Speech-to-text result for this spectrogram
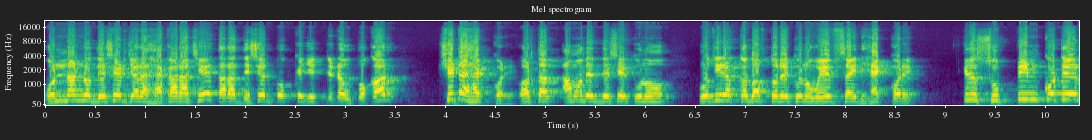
অন্যান্য দেশের যারা হ্যাকার আছে, তারা দেশের পক্ষে যেটা উপকার, সেটা হ্যাক করে। অর্থাৎ আমাদের দেশের কোনো প্রতিরক্ষা দপ্তরের কোনো ওয়েবসাইট হ্যাক করে। কিন্তু সুপ্রিম কোর্টের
